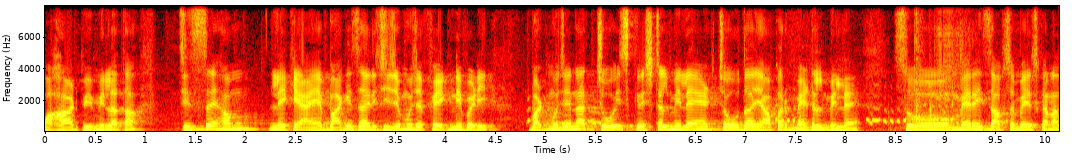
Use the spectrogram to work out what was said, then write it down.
पहाड़ भी मिला था। जिससे हम लेके आए हैं। बाकी सारी चीज़ें मुझे फेंकनी पड़ी बट मुझे ना चौबीस क्रिस्टल मिले हैं एंड चौदह यहाँ पर मेटल मिले हैं। सो so, मेरे हिसाब से मैं इसका ना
